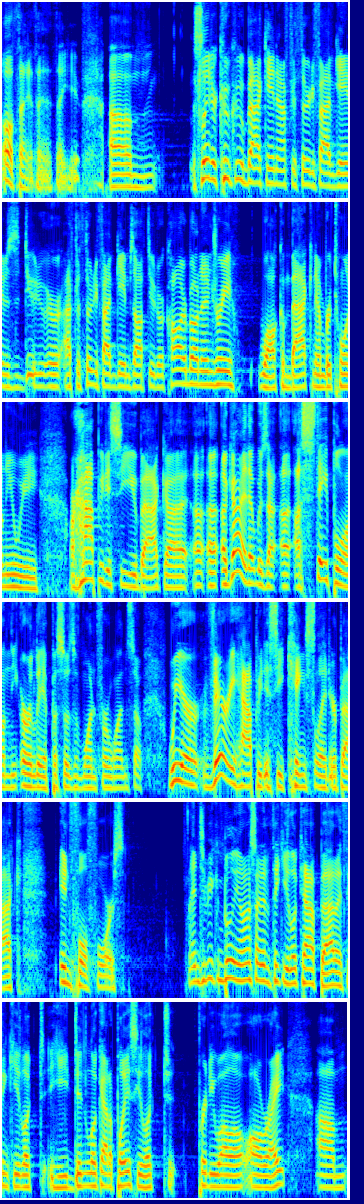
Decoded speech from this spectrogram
Oh, thank, thank, thank you. Um, Slater Koekkoek back in after 35 games due to, or after 35 games off due to a collarbone injury. Welcome back, number 20. We are happy to see you back. Uh, a, a- a guy that was a, a staple on the early episodes of One for One. So we are very happy to see King Slater back in full force. And to be completely honest, I didn't think he looked half bad. I think he looked he didn't look out of place. He looked pretty well all right. Um,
